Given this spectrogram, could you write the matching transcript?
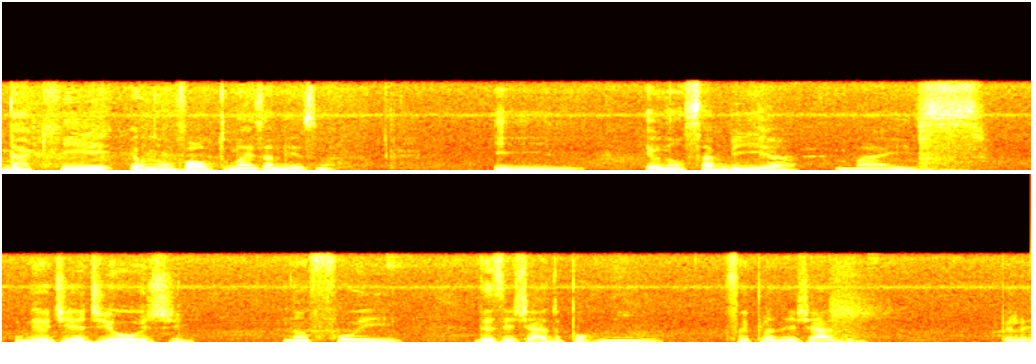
daqui eu não volto mais a mesma. E eu não sabia, mas o meu dia de hoje não foi desejado por mim, foi planejado pela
